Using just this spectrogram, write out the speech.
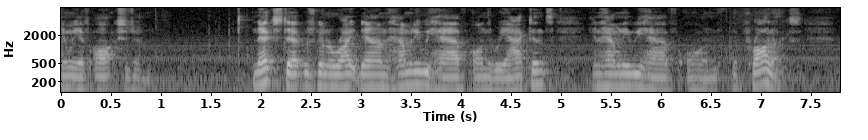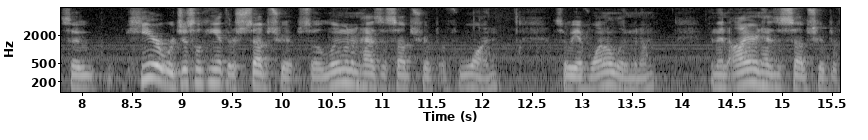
and we have oxygen. Next step is going to write down how many we have on the reactants and how many we have on the products. So here we're just looking at their subscript. So aluminum has a subscript of 1, so we have 1 aluminum. And then iron has a subscript of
